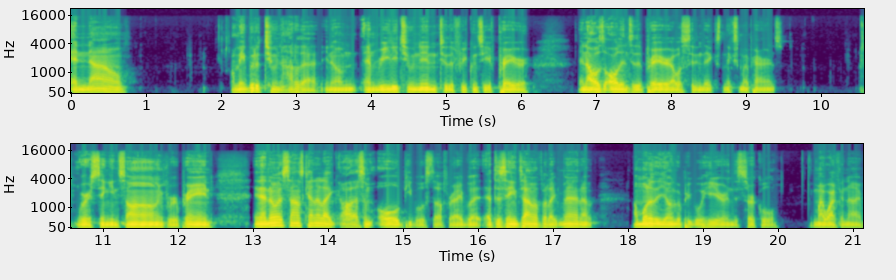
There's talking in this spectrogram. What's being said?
And now i'm able to tune out of that you know and really tune in to the frequency of prayer and I was all into the prayer. I was sitting next next to my parents. We are singing songs, we are praying. And I know it sounds kind of like, oh, that's some old people stuff, right? But at the same time, I feel like, man, I'm I'm one of the younger people here in this circle. My wife and I.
